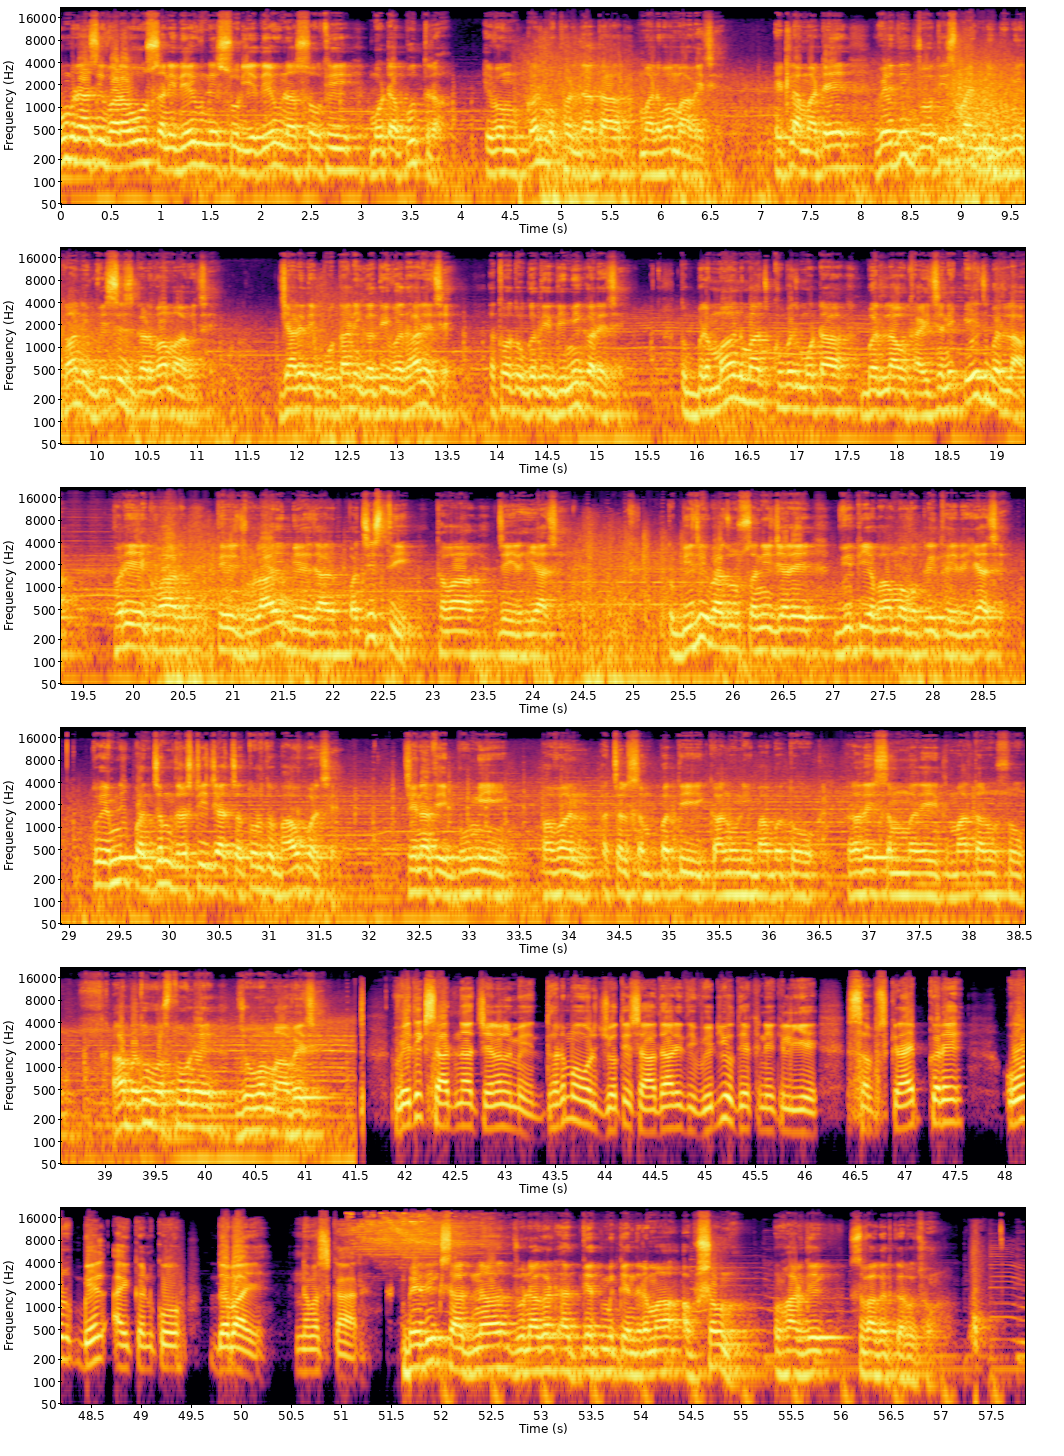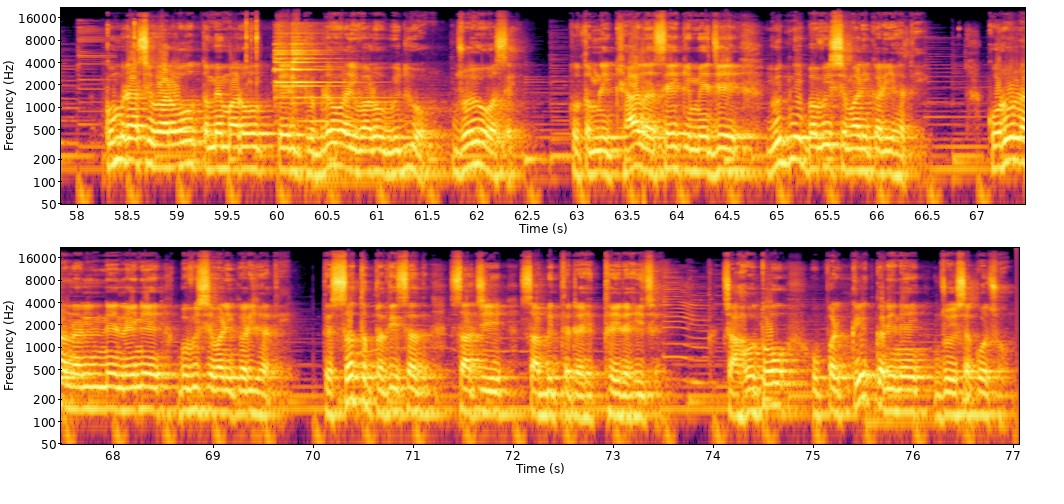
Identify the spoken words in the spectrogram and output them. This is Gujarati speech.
કુંભ રાશિવાળાઓ શનિદેવને સૂર્યદેવના સૌથી મોટા પુત્ર એવં કર્મફળદાતા માનવામાં આવે છે. એટલા માટે વૈદિક જ્યોતિષમાં એમની ભૂમિકાને વિશેષ ગણવામાં આવી છે. જ્યારે તે પોતાની ગતિ વધારે છે અથવા તો ગતિ ધીમી કરે છે, તો બ્રહ્માંડમાં જ ખૂબ જ મોટા બદલાવ થાય છે અને એ જ બદલાવ ફરી એકવાર તે જુલાઈ બે હજાર પચીસથી થવા જઈ રહ્યા છે. તો બીજી બાજુ શનિ જ્યારે દ્વિતીય ભાવમાં વક્રી થઈ રહ્યા છે તો એમની પંચમ દ્રષ્ટિ જ્યાં ચતુર્થ ભાવ પર છે જેનાથી ભૂમિ ભવન અચલ સંપત્તિ કાનૂની બાબતો હૃદય સંબંધિત માતાનું સુખ આ બધું વસ્તુઓને જોવામાં આવે છે वैदिक साधना चैनल में धर्म और ज्योतिष आधारित वीडियो देखने के लिए सब्सक्राइब करें और बेल आइकन को दबाएं नमस्कार વૈદિક સાધના જુનાગઢ આધ્યાત્મિક કેન્દ્રમાં આપ સૌનું હું હાર્દિક સ્વાગત કરું છું કુંભ રાશિવાળો તમે મારો તેર ફેબ્રુઆરી વાળો વીડિયો જોયો હશે, તો તમને ખ્યાલ હશે કે મેં જે યુદ્ધની ભવિષ્યવાણી કરી હતી, કોરોનાને લઈને ભવિષ્યવાણી કરી હતી, તે શત પ્રતિશત સાચી સાબિત થઈ રહી છે. ચાહો તો ઉપર ક્લિક કરીને જોઈ શકો છો.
